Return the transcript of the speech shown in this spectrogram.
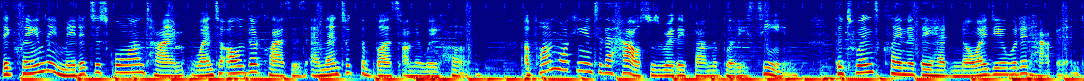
They claimed they made it to school on time, went to all of their classes, and then took the bus on their way home. Upon walking into the house was where they found the bloody scene. The twins claimed that they had no idea what had happened.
